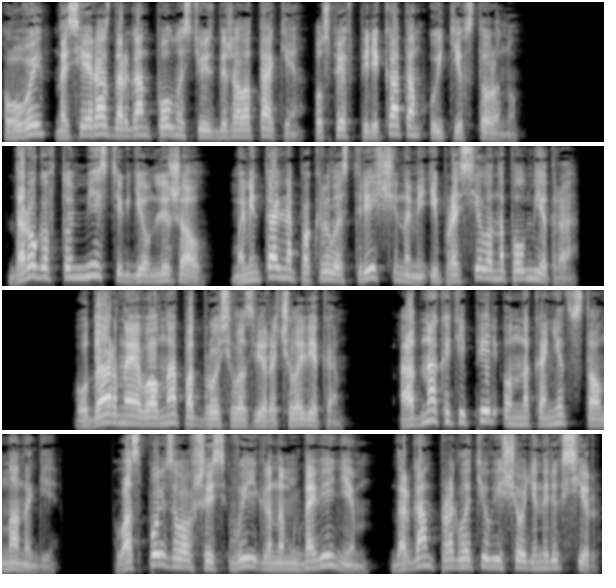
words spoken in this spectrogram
Увы, на сей раз Дарган полностью избежал атаки, успев перекатом уйти в сторону. Дорога в том месте, где он лежал, моментально покрылась трещинами и просела на полметра. Ударная волна подбросила звера-человека. Однако теперь он наконец встал на ноги. Воспользовавшись выигранным мгновением, Дарган проглотил еще один эликсир.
